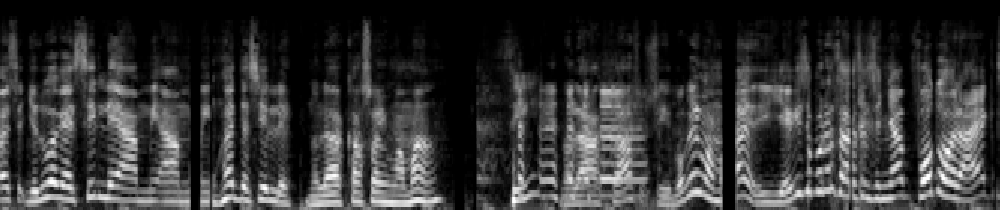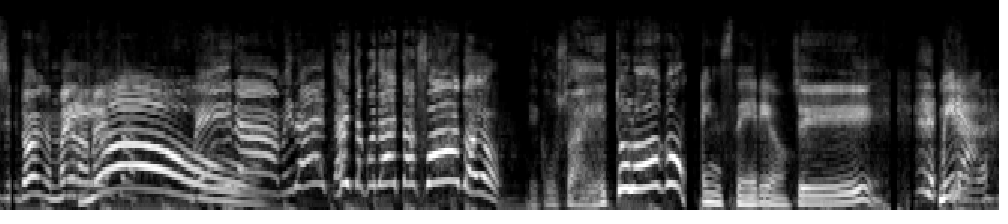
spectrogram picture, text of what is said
veces, yo tuve que decirle a mi, a mi mujer, decirle, no le hagas caso a mi mamá. ¿Sí? No le hagas caso, sí, porque mi mamá y llega y se pone a enseñar fotos de la ex y todo en el medio de la ¡No! mesa. Mira, mira, esta, ay, ¿te acuerdas de esta foto? Yo, ¿qué cosa es esto, loco? ¿En serio? Sí. Mira,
